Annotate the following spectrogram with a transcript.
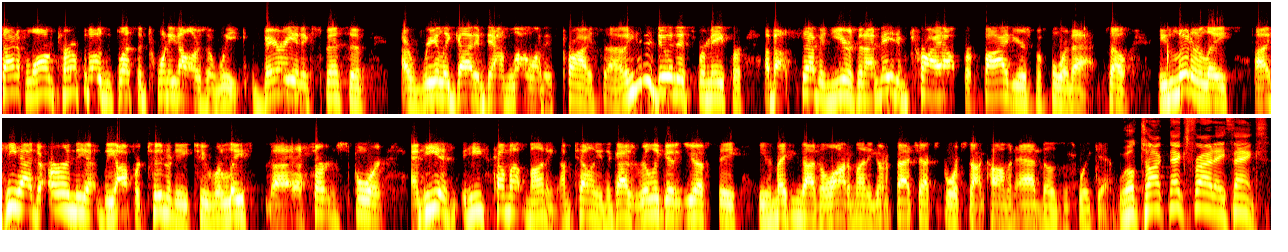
sign up long term for those. It's less than twenty dollars a week. Very inexpensive. I really got him down low on his price. Uh, he's been doing this for me for about seven years, and I made him try out for five years before that. So he literally uh, he had to earn the the opportunity to release uh, a certain sport, and he is he's come up money. I'm telling you, the guy's really good at UFC. He's making guys a lot of money. Go to FatJackSports.com and add those this weekend. We'll talk next Friday. Thanks.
